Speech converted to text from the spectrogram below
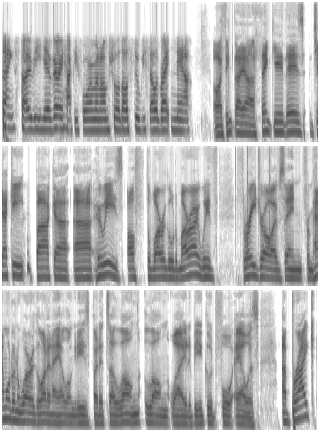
Thanks, Toby. Yeah, very happy for him, and I'm sure they'll still be celebrating now. I think they are. Thank you. There's Jackie Barker, uh, who is off to Warragul tomorrow with three drives. And from Hamilton to Warragul, I don't know how long it is, but it's a long, long way to be a good four hours. A break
